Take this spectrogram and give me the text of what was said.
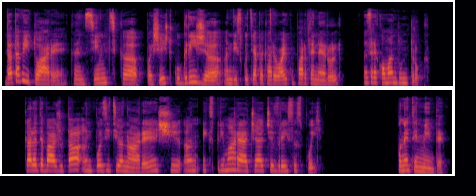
Data viitoare, când simți că pășești cu grijă în discuția pe care o ai cu partenerul, îți recomand un truc care te va ajuta în poziționare și în exprimarea a ceea ce vrei să spui. Puneți în minte,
